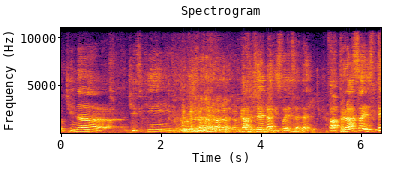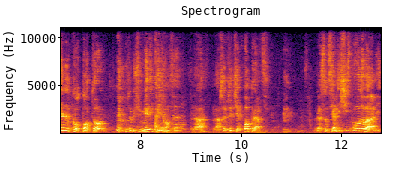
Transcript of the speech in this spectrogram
rodzina, dziwki. Każdy człowiek ma jakieś swoje cele, a praca jest tylko po to, żebyśmy mieli pieniądze na nasze życie po pracy. Natomiast socjaliści spowodowali,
